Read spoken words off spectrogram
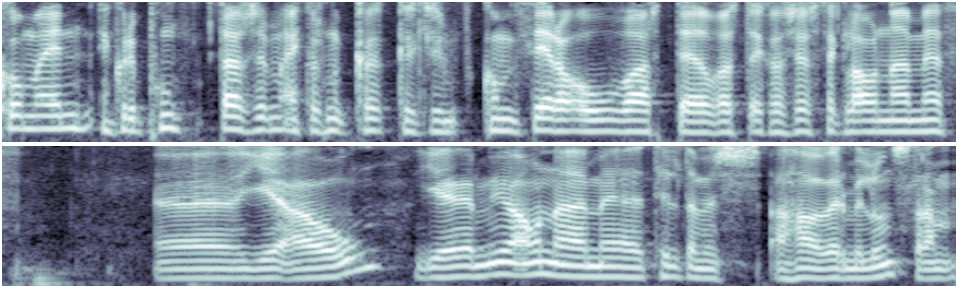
koma inn, einhverju punktar sem sem komið þér á óvart eða varst eitthvað sérstaklega ánægð með uh, Ég á, ég er mjög ánægð með til dæmis að hafa verið með Lundstram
